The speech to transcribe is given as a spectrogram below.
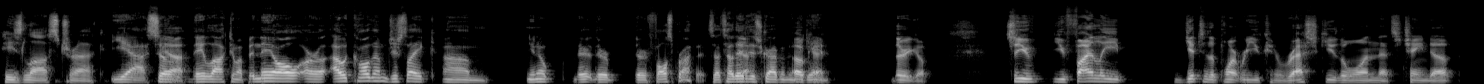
he's lost track. yeah." So Yeah. they locked him up, and they all are. I would call them just like, um, you know, they're they're they're false prophets. That's how they Yeah. describe them in the Okay. game. There you go. So you you finally get to the point where you can rescue the one that's chained up,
